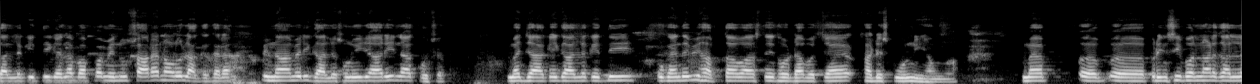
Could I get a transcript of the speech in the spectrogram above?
ਗੱਲ ਕੀਤੀ, ਕਹਿੰਦਾ, ਪਾਪਾ, ਮੈਨੂੰ ਸਾਰਿਆਂ ਨਾਲੋਂ ਅਲੱਗ ਕਰਾਂ, ਵੀ ਨਾ ਮੇਰੀ ਗੱਲ ਸੁਣੀ ਜਾ ਰਹੀ, ਨਾ ਕੁਛ। ਮੈਂ ਜਾ ਕੇ ਗੱਲ ਕੀਤੀ, ਉਹ ਕਹਿੰਦੇ ਵੀ ਹਫਤਾ ਵਾਸਤੇ ਤੁਹਾਡਾ ਬੱਚਾ ਸਾਡੇ ਸਕੂਲ ਨਹੀਂ ਆਊਗਾ। ਮੈਂ ਪ੍ਰਿੰਸੀਪਲ ਨਾਲ ਗੱਲ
